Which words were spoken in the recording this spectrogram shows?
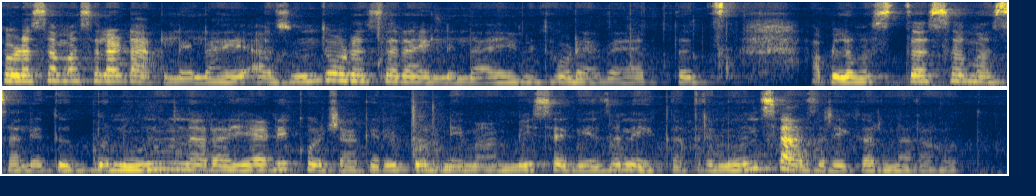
थोडासा मसाला टाकलेला आहे. अजून थोडंसं राहिलेलं आहे. आणि थोड्या वेळातच आपलं मस्त असं मसाले दूध बनवून होणार आहे. आणि कोजागिरी पौर्णिमा आम्ही सगळेजण एकत्र मिळून साजरी करणार आहोत.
